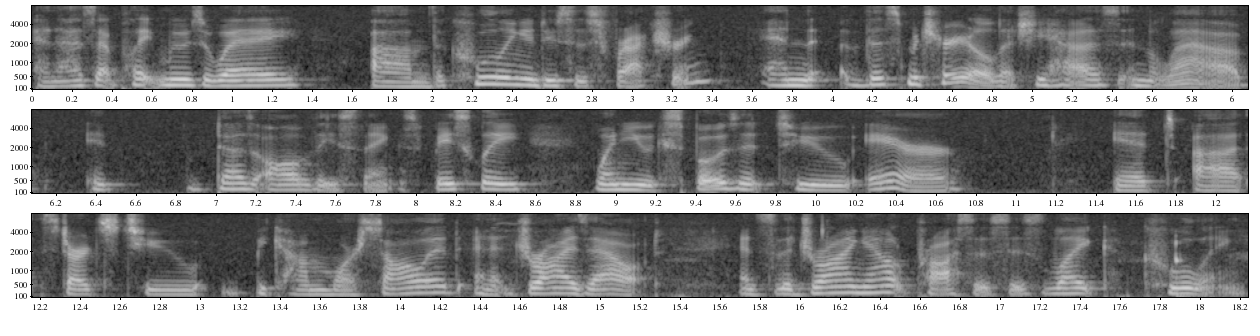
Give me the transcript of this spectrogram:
And as that plate moves away, um, the cooling induces fracturing. And this material that she has in the lab, it does all of these things. Basically, when you expose it to air, it uh, starts to become more solid and it dries out. And so the drying out process is like cooling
